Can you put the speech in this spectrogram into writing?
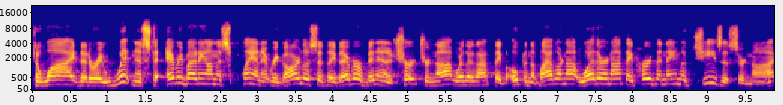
to why that are a witness to everybody on this planet, regardless if they've ever been in a church or not, whether or not they've opened the Bible or not, whether or not they've heard the name of Jesus or not.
